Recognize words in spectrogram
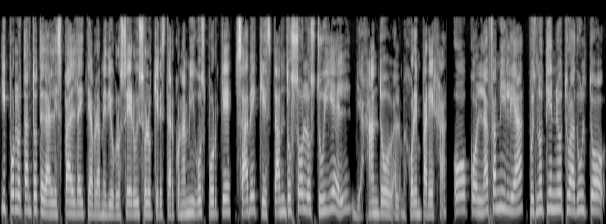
y por lo tanto te da la espalda y te abra medio grosero y solo quiere estar con amigos porque sabe que estando solos tú y él, viajando a lo mejor en pareja o con la familia, pues no tiene otro adulto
